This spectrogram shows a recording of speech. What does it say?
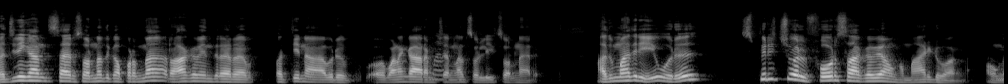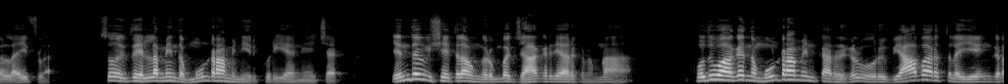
ரஜினிகாந்த் சார் சொன்னதுக்கு அப்புறம் தான் ராகவேந்திரரை பற்றி நான் அவர் வணங்க ஆரம்பிச்சேன்லாம் சொல்லி சொன்னார். அது மாதிரி ஒரு ஸ்பிரிச்சுவல் ஃபோர்ஸாகவே அவங்க மாறிடுவாங்க. அவங்க லைஃப்பில் ஸோ இது எல்லாமே இந்த மூன்றாம் எண்ணிற்குரிய நேச்சர். எந்த விஷயத்தில் அவங்க ரொம்ப ஜாக்கிரதையாக இருக்கணும்னா பொதுவாக இந்த மூன்றாம் எண்காரர்கள் ஒரு வியாபாரத்தில் இயங்குற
